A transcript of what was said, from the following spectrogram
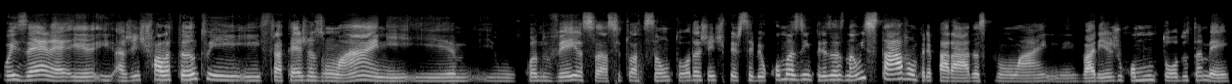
Pois é, né? A gente fala tanto em, em estratégias online e, e quando veio essa situação toda, a gente percebeu como as empresas não estavam preparadas para o online, varejo como um todo também.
